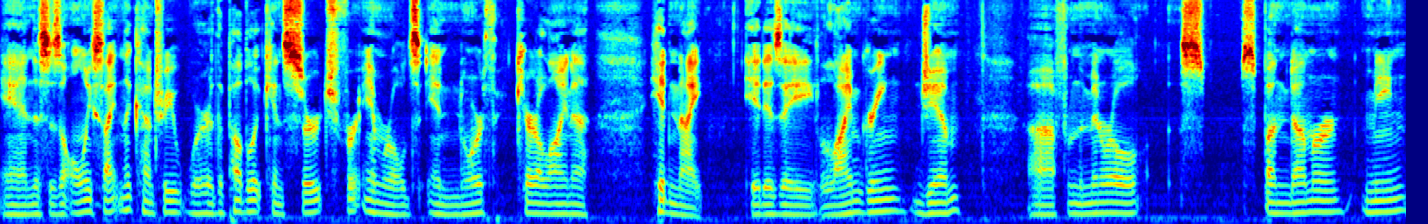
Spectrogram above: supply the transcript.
And this is the only site in the country where the public can search for emeralds in North Carolina hiddenite. It is a lime green gem uh, from the mineral spundamerine,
